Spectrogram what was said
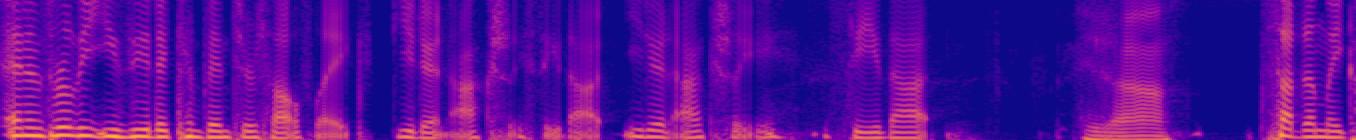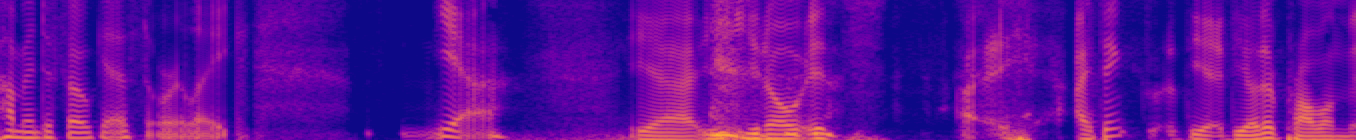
and it's really easy to convince yourself like you didn't actually see that. You didn't actually see that Yeah. suddenly come into focus or like yeah Yeah, you, you know, it's I I think the the other problem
